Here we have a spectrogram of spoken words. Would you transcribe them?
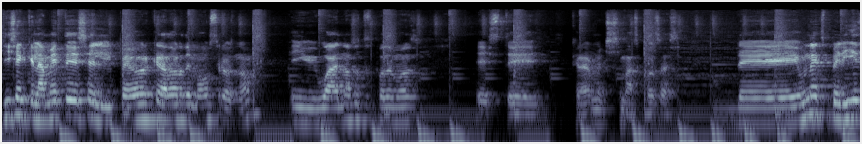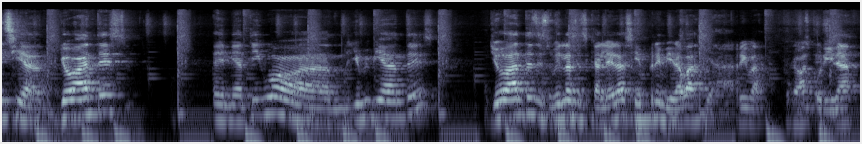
dicen que la mente es el peor creador de monstruos, ¿no? Y igual nosotros podemos este, crear muchísimas cosas. De una experiencia, yo antes, en mi antiguo, yo vivía antes, yo antes de subir las escaleras siempre miraba hacia arriba, por la oscuridad.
